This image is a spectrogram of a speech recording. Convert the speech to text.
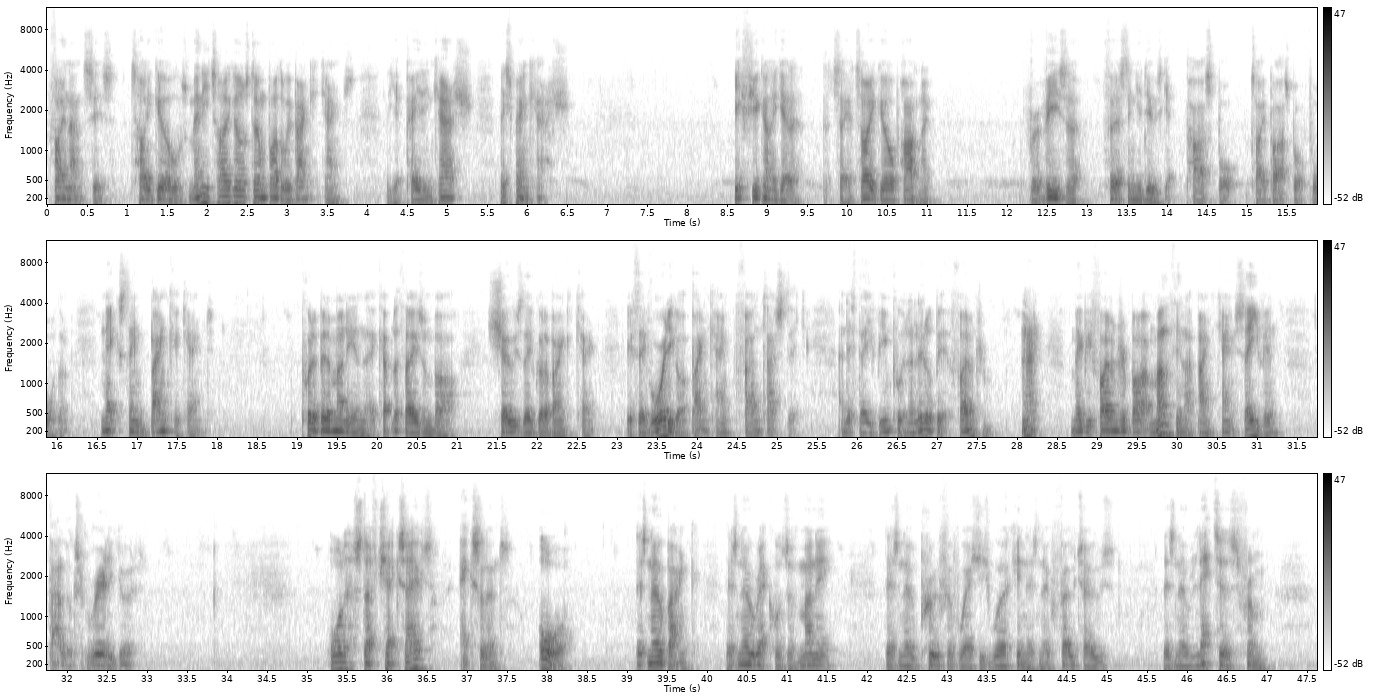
Finances. Thai girls. Many Thai girls don't bother with bank accounts. They get paid in cash, they spend cash. If you're going to get, a, say, a Thai girl partner for a visa, first thing you do is get passport, Thai passport for them. Next thing, bank account. Put a bit of money in there, a couple of thousand baht, shows they've got a bank account. If they've already got a bank account, fantastic. And if they've been putting a little bit, 500, maybe 500 baht a month in that bank account saving, that looks really good. All her stuff checks out, excellent. Or there's no bank, there's no records of money, there's no proof of where she's working, there's no photos, there's no letters from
